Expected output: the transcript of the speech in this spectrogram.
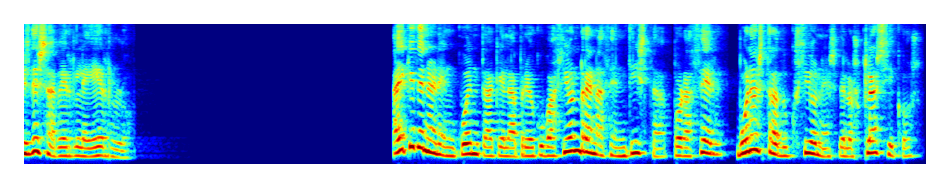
es de saber leerlo. Hay que tener en cuenta que la preocupación renacentista por hacer buenas traducciones de los clásicos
